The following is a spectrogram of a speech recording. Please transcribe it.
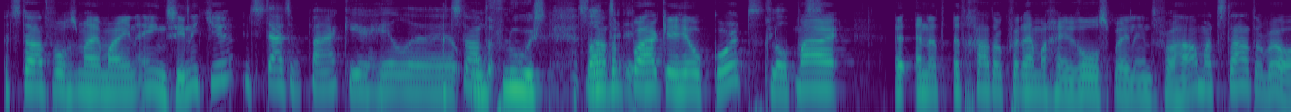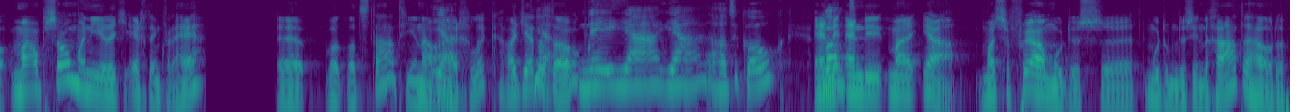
het staat volgens mij maar in één zinnetje. Het staat een paar keer heel eh Het staat omvloers. Het staat Want, een paar keer heel kort. klopt. Maar, en het, het gaat ook verder helemaal geen rol spelen in het verhaal. Maar het staat er wel. Maar op zo'n manier dat je echt denkt van... Hè? Eh, wat, wat staat hier nou Ja. eigenlijk? Had jij dat ook? Nee, ja, ja, had ik ook. En, want- en die, maar ja, maar zijn vrouw moet, dus, eh, moet hem dus in de gaten houden.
